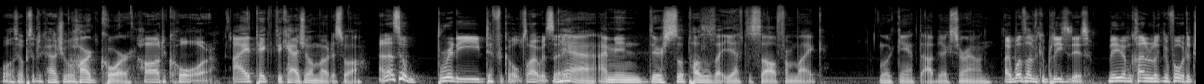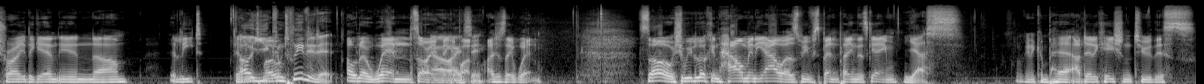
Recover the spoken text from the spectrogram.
what's the opposite of casual? Hardcore. Hardcore, I picked the casual mode as well. and that's still pretty difficult, I would say. Yeah, I mean, there's still puzzles that you have to solve from like looking at the objects around. Like once I've completed it, maybe I'm kind of looking forward to trying it again in um, Elite. oh, you mode. completed it. Oh no, when? Sorry, Oh, I see. I should say when. So, should we look in how many hours we've spent playing this game? Yes. We're going to compare our dedication to this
